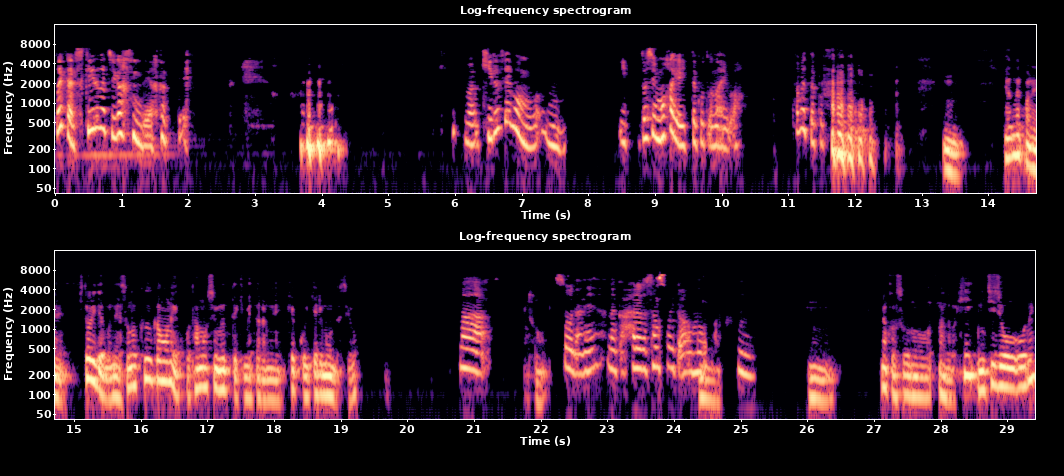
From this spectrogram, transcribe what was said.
さっきからスケールが違うんだよ、だって。まあ、キルフェボンは、うん。い私もはや行ったことないわ。食べたことない。うん。いや、なんかね、一人でもね、その空間をね、こう楽しむって決めたらね、結構いけるもんですよ。まあ、そう。そうだね。なんか原田さんっぽいとは思うわ。うん。うん。なんかその、なんだろう、非日常をね、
